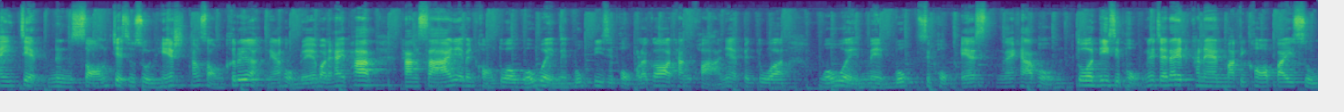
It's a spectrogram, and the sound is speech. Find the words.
i7-12700H ทั้ง 2 เครื่องนะครับผมโดยบอลได้ให้ภาพทางซ้ายเนี่ยเป็นของตัว Huawei MateBook D16 แล้วก็ทางขวาเนี่ยเป็นตัว Huawei MateBook 16s นะครับผม ตัว D16 เนี่ยจะได้คะแนน Multicore ไปสูง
